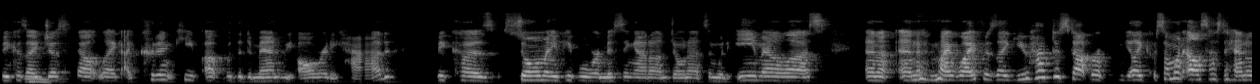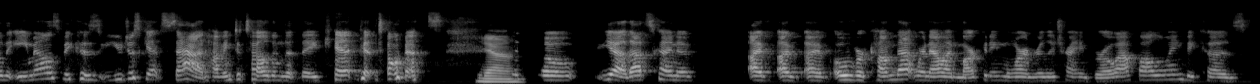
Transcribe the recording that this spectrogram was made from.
because mm. I just felt like I couldn't keep up with the demand we already had because so many people were missing out on donuts and would email us and and my wife was like you have to stop like someone else has to handle the emails because you just get sad having to tell them that they can't get donuts. Yeah. And so yeah that's kind of I've, I've i've overcome that where now i'm marketing more and really trying to grow our following because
